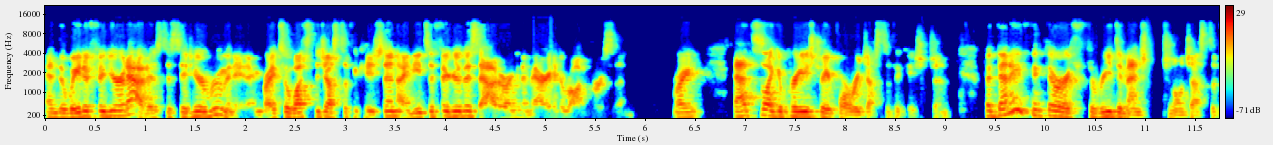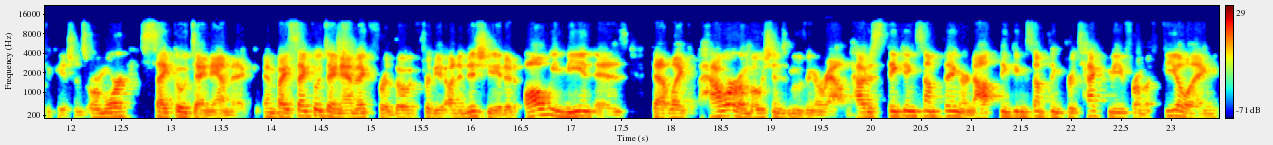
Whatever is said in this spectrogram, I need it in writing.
And the way to figure it out is to sit here ruminating, right? So what's the justification? I need to figure this out or I'm gonna marry the wrong person, right? that's like a pretty straightforward justification. But then I think there are three dimensional justifications or more psychodynamic. And by psychodynamic, for the, for the uninitiated, all we mean is that like how are emotions moving around? How does thinking something or not thinking something protect me from a feeling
